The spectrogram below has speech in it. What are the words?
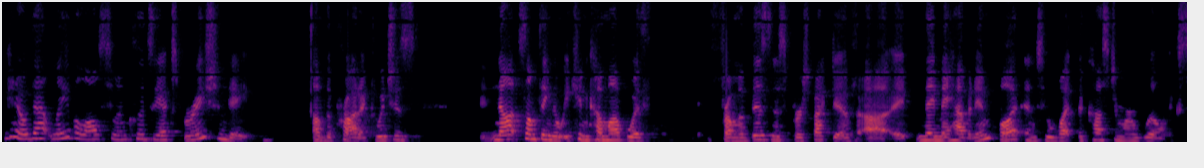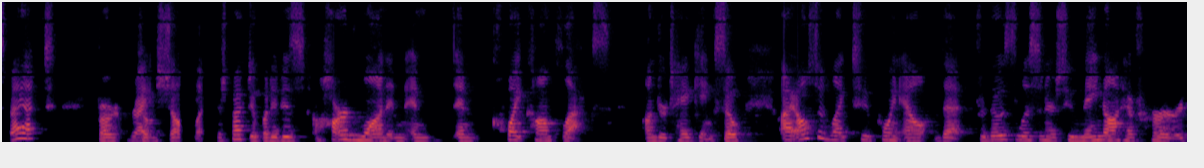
you know, that label also includes the expiration date of the product, which is not something that we can come up with from a business perspective. Uh, it, they may have an input into what the customer will expect for, right. from shelf life perspective, but it is a hard one and, and, and quite complex undertaking. So I also like to point out that for those listeners who may not have heard,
